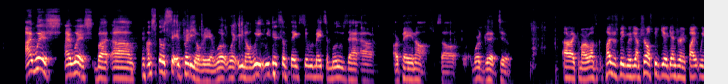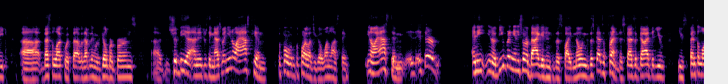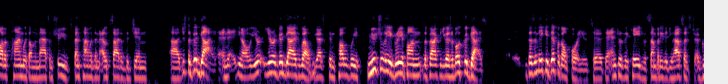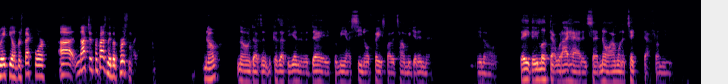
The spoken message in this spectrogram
I wish, I wish, but um, I'm still sitting pretty over here. We're, we're, you know, we we did some things too. We made some moves that are are paying off, so we're good too. All right, Kamaru. Well, it's a pleasure speaking with you. I'm sure I'll speak to you again during fight week. Uh, best of luck with uh, with everything with Gilbert Burns. Uh, should be a, an interesting match. And you know, I asked him before before I let you go. One last thing. You know, I asked him, is, is there any you know do you bring any sort of baggage into this fight knowing that this guy's a friend? This guy's a guy that you've you've spent a lot of time with on the mats. I'm sure you've spent time with him outside of the gym. Uh, just a good guy. And you know you're you're a good guy as well. You guys can probably mutually agree upon the fact that you guys are both good guys. Does it make it difficult for you to to enter the cage with somebody that you have such a great deal of respect for uh, not just professionally but personally? No. No it doesn't. Because at the end of the day for me i see no face by the time we get in there. You know they they looked at what I had and said, no, I want to take that from you.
